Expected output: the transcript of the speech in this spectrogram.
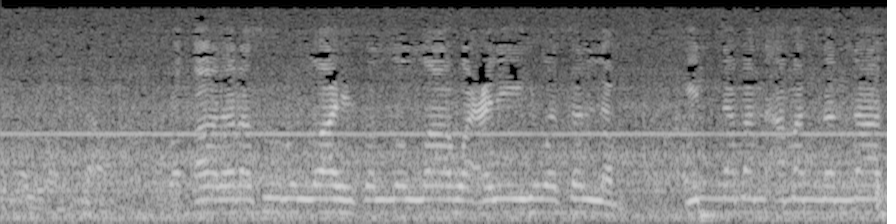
وسلم. نعم. وقال رسول الله صلى الله عليه وسلم إن من أمن الناس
